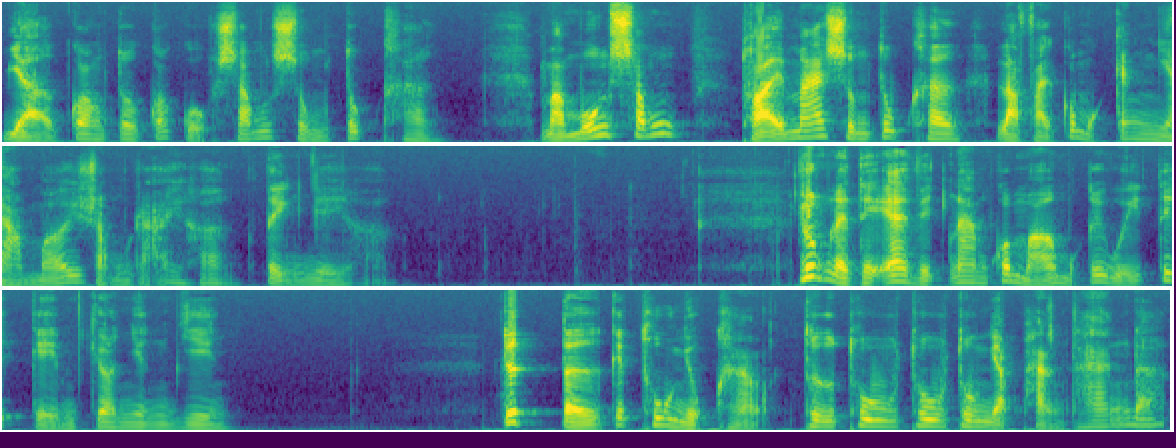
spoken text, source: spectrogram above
vợ con tôi có cuộc sống sung túc hơn. Mà muốn sống thoải mái sung túc hơn là phải có một căn nhà mới rộng rãi hơn, tiện nghi hơn. Lúc này thì Air Việt Nam có mở một cái quỹ tiết kiệm cho nhân viên. Trích từ cái thu, nhục, thu, thu, thu, thu nhập hàng tháng đó.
